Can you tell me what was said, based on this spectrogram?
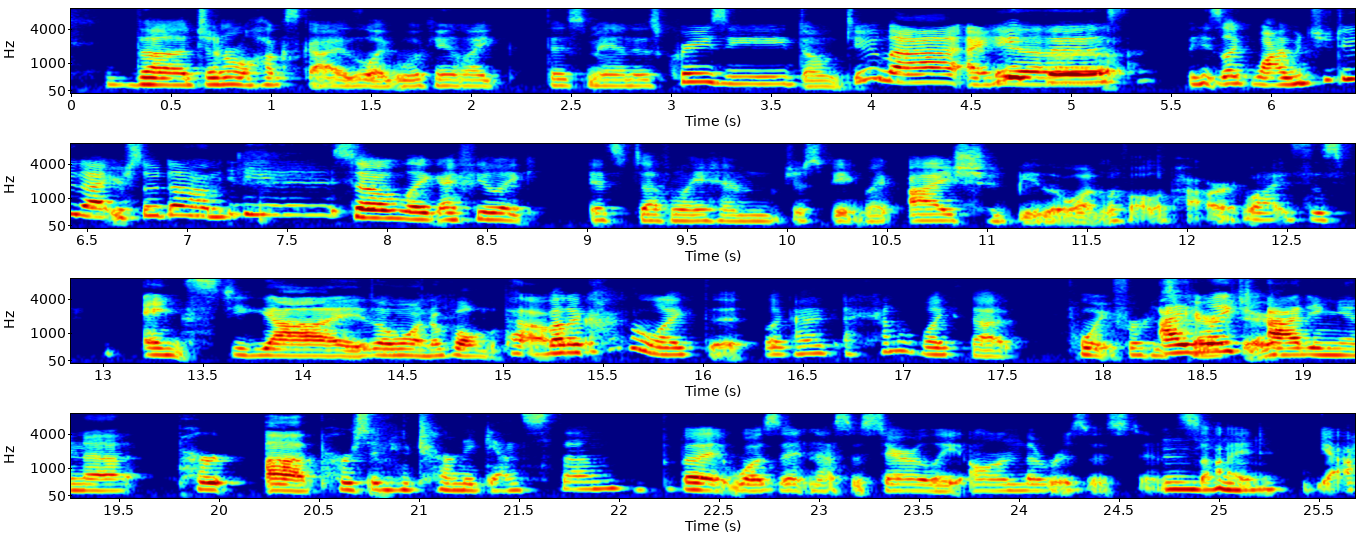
the General Hux guy is like looking like, "This man is crazy. Don't do that. I hate Yeah. this." He's like, "Why would you do that? You're so dumb." Idiot. So like I feel like it's definitely him just being like I should be the one with all the power. Why is this angsty guy the one with all the power? But I kind of liked it. Like I, I kind of like that point for his I character. liked adding in a per a person who turned against them. but it wasn't necessarily on the resistance Mhm. side. Yeah.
